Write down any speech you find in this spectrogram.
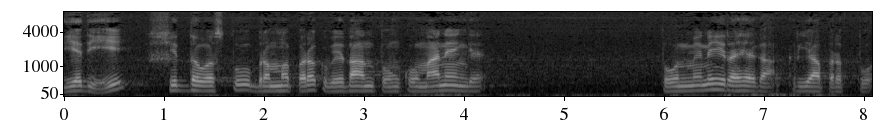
यदि सिद्ध वस्तु ब्रह्म परक वेदांतों को मानेंगे तो उनमें नहीं रहेगा क्रियापरत्व।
